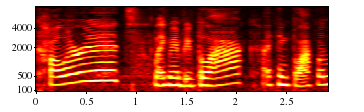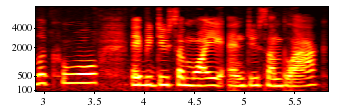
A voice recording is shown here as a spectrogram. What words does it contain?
color it, like maybe black. I think black would look cool. Maybe do some white and do some black.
